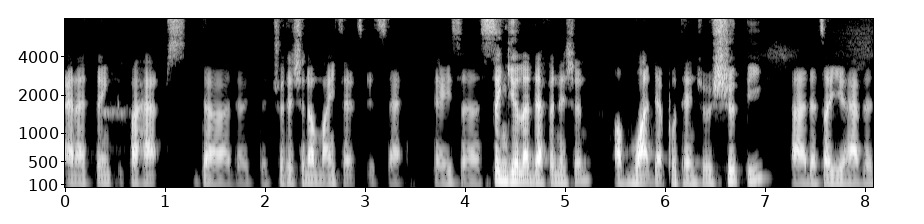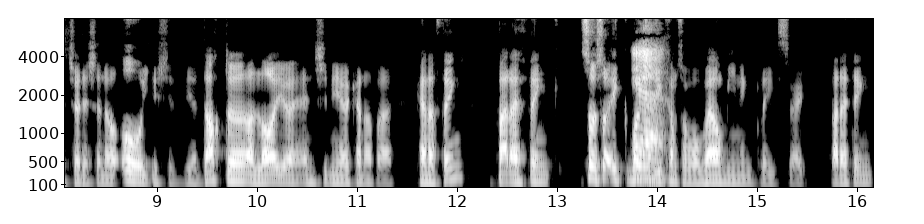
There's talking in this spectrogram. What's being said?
And I think perhaps the, the, the traditional mindset is that there is a singular definition of what that potential should be. Uh, that's why you have the traditional, oh, you should be a doctor, a lawyer, engineer kind of a kind of thing. But I think so. So it, once yeah. it comes from a well-meaning place, right? But I think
